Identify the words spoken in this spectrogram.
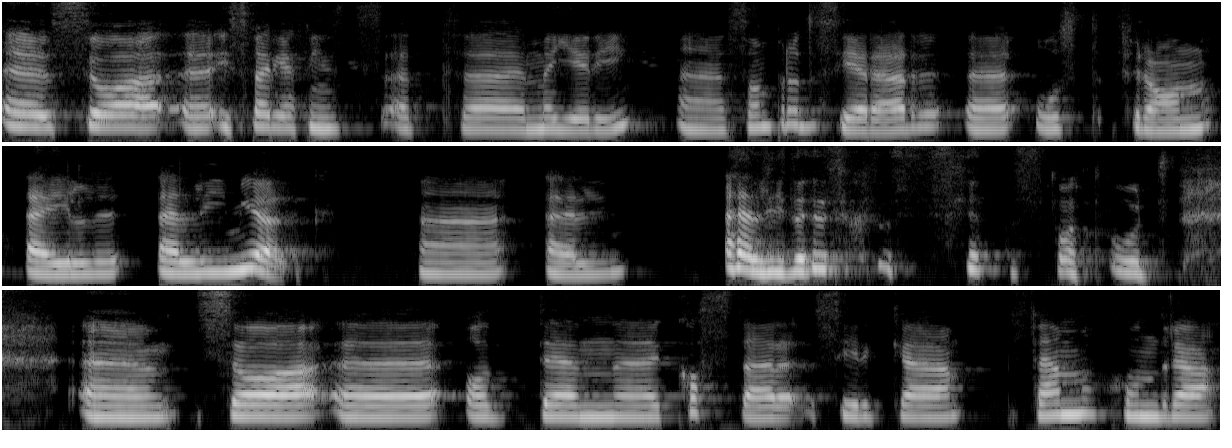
Eh, så eh, i Sverige finns ett eh, mejeri som producerar ost från älgmjölk. Älg, älg, det är ett jättesvårt ord. Så, och den kostar cirka 500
